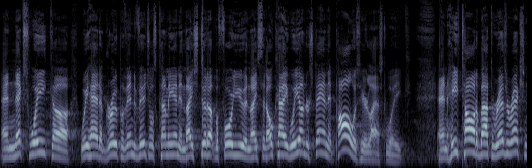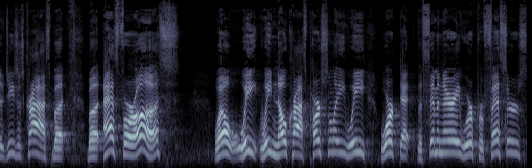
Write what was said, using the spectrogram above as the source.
and next week uh, we had a group of individuals come in, and they stood up before you and they said, Okay, we understand that Paul was here last week, and he taught about the resurrection of Jesus Christ, but, but as for us, well, we, we know Christ personally. We worked at the seminary. We're professors.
